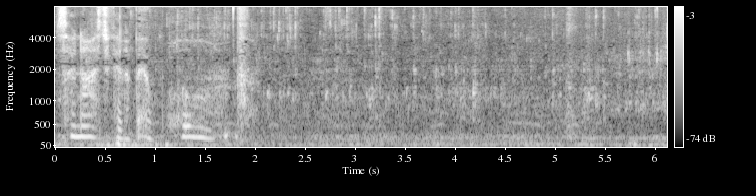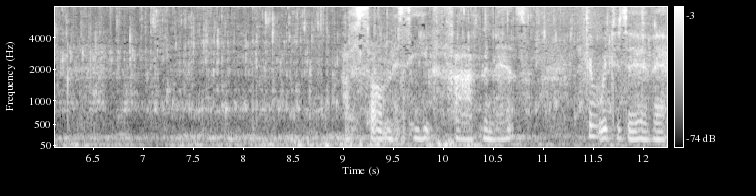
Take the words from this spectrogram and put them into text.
So nice to feel a bit of warmth. I've sat on my seat for five minutes. I think we deserve it.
